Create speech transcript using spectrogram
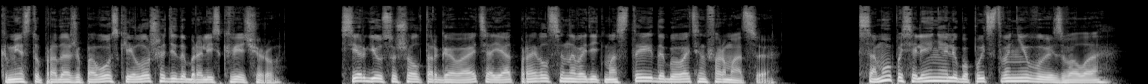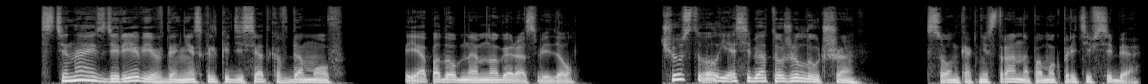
К месту продажи повозки и лошади добрались к вечеру. Сергиус ушел торговать, а я отправился наводить мосты и добывать информацию. Само поселение любопытства не вызвало, Стена из деревьев да несколько десятков домов. Я подобное много раз видел. Чувствовал я себя тоже лучше. Сон, как ни странно, помог прийти в себя.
